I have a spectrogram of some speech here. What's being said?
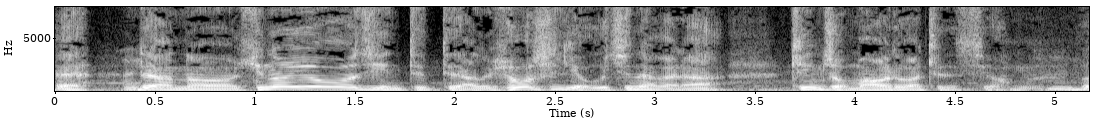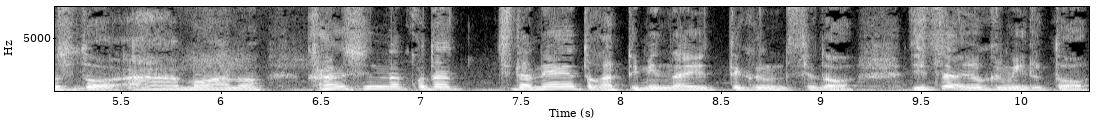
えはい、であの火の用心って言ってあの拍子木を打ちながら近所を回るわけですよ、うん、そうすると「ああもうあの関心な子たちだね」とかってみんな言ってくるんですけど実はよく見ると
